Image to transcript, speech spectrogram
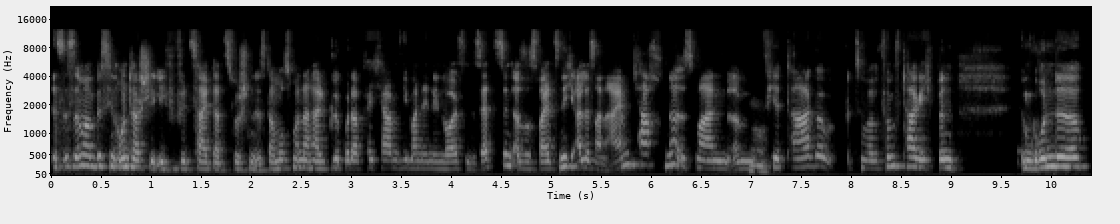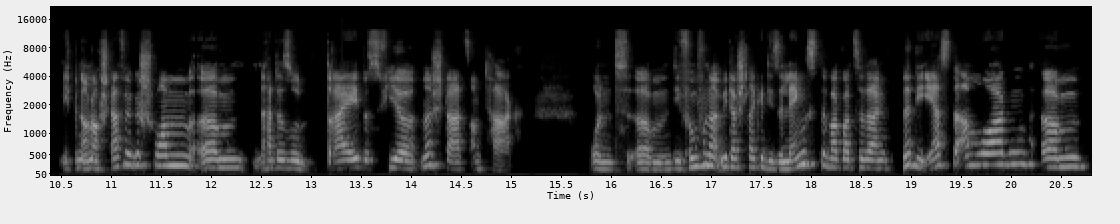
Es ist immer ein bisschen unterschiedlich, wie viel Zeit dazwischen ist. Da muss man dann halt Glück oder Pech haben, wie man in den Läufen gesetzt sind. Also es war jetzt nicht alles an einem Tag, ne? Es waren ähm, ja. vier Tage beziehungsweise fünf Tage. Ich bin im Grunde, ich bin auch noch Staffel geschwommen, ähm, hatte so drei bis vier ne, Starts am Tag. Und ähm, die 500 Meter Strecke, diese längste, war Gott sei Dank ne, die erste am Morgen. Ähm,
